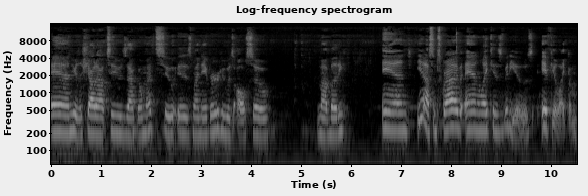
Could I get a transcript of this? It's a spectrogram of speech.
And here's a shout out to Zach Ometz, who is my neighbor, who is also my buddy. And yeah, subscribe and like his videos if you like them.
